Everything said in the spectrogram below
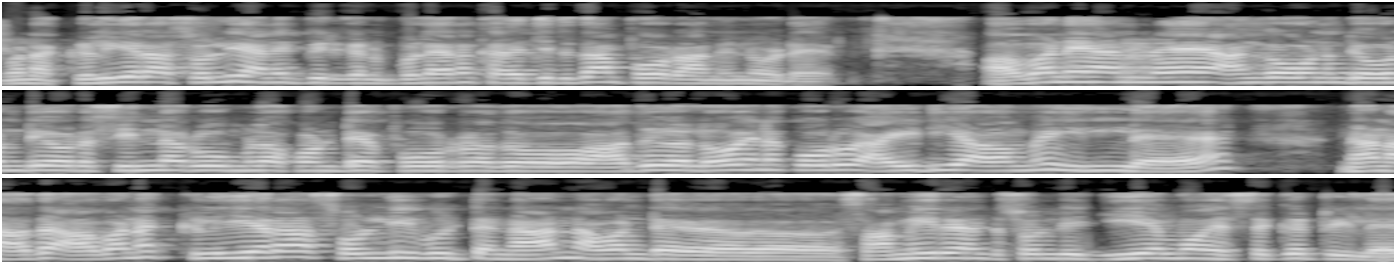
அவனை கிளியரா சொல்லி அனுப்பியிருக்கேன். இப்ப நேரம் கழிச்சிட்டு தான் போறான் என்னோட. அவனே அண்ணன் அங்க ஒன்று ஒன்றே ஒரு சின்ன ரூம்ல கொண்டே போடுறதோ அதுகளோ எனக்கு ஒரு ஐடியாவுமே இல்ல. நான் அதை அவனை கிளியரா சொல்லி விட்டேன் நான் அவன் சமீர் என்று சொல்லி ஜிஎம்ஓ செக்ரட்டரியில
